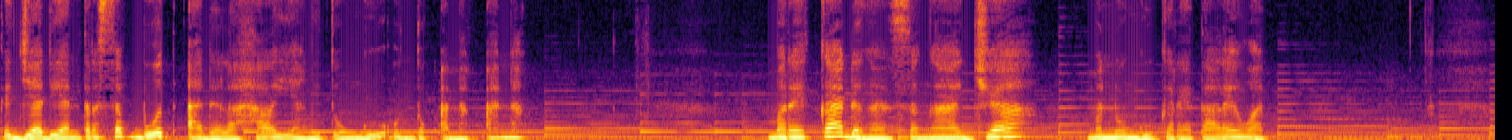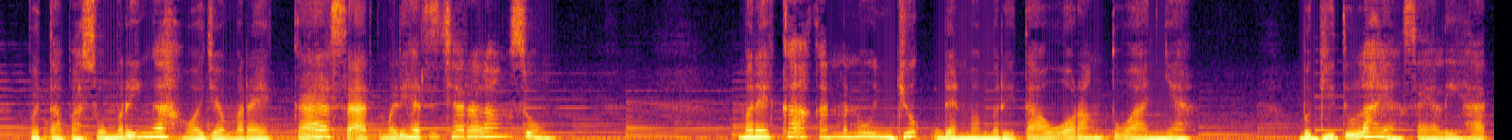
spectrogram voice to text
kejadian tersebut adalah hal yang ditunggu untuk anak-anak. Mereka dengan sengaja menunggu kereta lewat Betapa sumringah wajah mereka saat melihat secara langsung. Mereka akan menunjuk dan memberitahu orang tuanya. Begitulah yang saya lihat,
